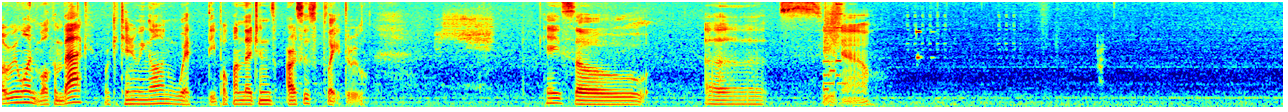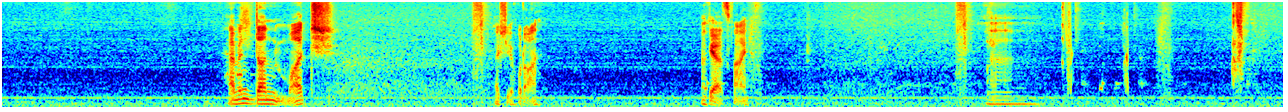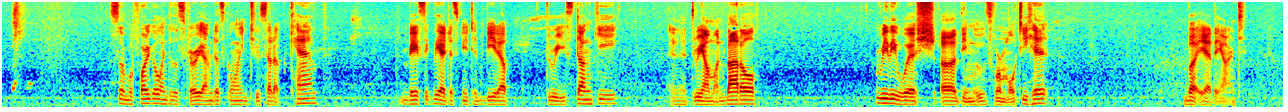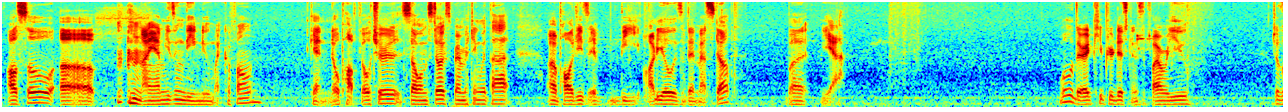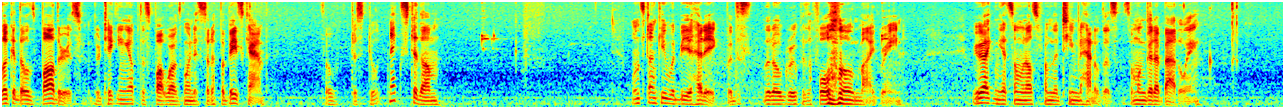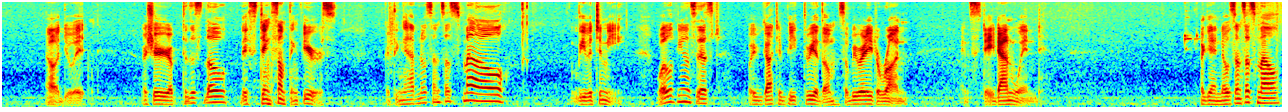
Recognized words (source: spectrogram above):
Hello everyone, welcome back. We're continuing on with the Pokemon Legends Arceus playthrough. Okay, so... Uh, see now. Haven't done much. Actually, hold on. Okay, that's fine. Uh, so before I go into the story, I'm just going to set up camp. Basically, I just need to beat up three Stunky in a three-on-one battle. Really wish uh, the moves were multi-hit, but yeah, they aren't. Also, uh, I am using the new microphone. Again, no pop filter, so I'm still experimenting with that. Apologies if the audio is a bit messed up, but yeah. Whoa there, I'd keep your distance if I were you. Just look at those bothers. They're taking up the spot where I was going to set up a base camp. So just do it next to them. One stunky would be a headache, but this little group is a full-blown migraine. Maybe I can get someone else from the team to handle this. Someone good at battling. I'll do it. Are sure you're up to this though? They stink something fierce. Good thing I have no sense of smell. Leave it to me. Well, if you insist, we've got to beat three of them, so be ready to run. And stay downwind. Again, no sense of smell.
